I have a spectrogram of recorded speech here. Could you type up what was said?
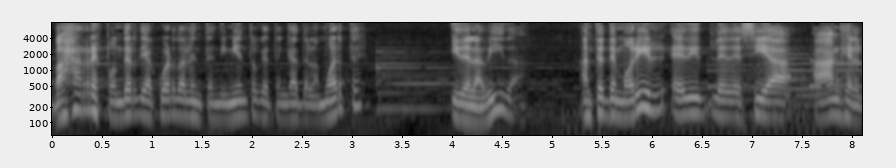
¿Vas a responder de acuerdo al entendimiento que tengas de la muerte y de la vida? Antes de morir, Edith le decía a Ángel,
